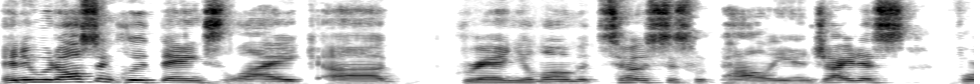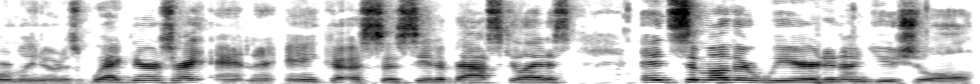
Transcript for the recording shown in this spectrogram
and it would also include things like uh, granulomatosis with polyangiitis, formerly known as Wegener's, right, and ANCA-associated vasculitis, and some other weird and unusual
